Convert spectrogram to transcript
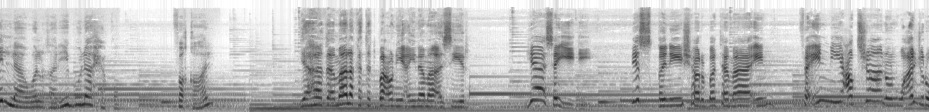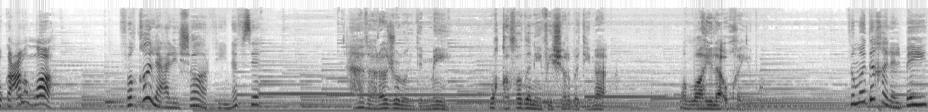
إلا والغريب لاحقه. فقال يا هذا ما لك تتبعني أينما أسير؟ يا سيدي اسقني شربة ماء فإني عطشان وأجرك على الله. فقال علي شار في نفسه هذا رجل ذمي وقصدني في شربة ماء. والله لا أخيبه ثم دخل البيت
